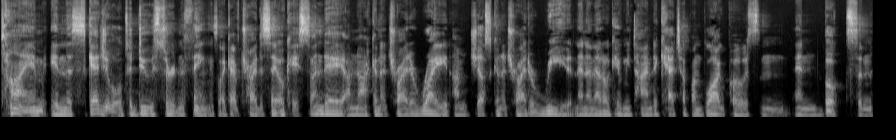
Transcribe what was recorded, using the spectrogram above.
time in the schedule to do certain things. Like I've tried to say, okay, Sunday, I'm not going to try to write. I'm just going to try to read. And then and that'll give me time to catch up on blog posts and, and books. And,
